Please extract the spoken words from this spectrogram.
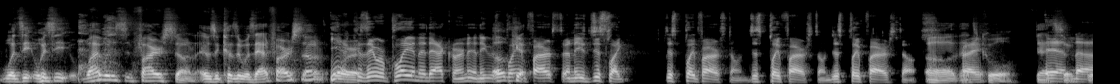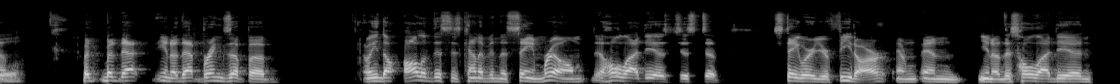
was he? Was he? Why was it Firestone? Was it because it was at Firestone? Yeah, because they were playing at Akron, and he was okay. playing Firestone. And he's just like, just play Firestone, just play Firestone, just play Firestone. Oh, that's right? cool. That's and, so uh, cool. Uh, but but that you know that brings up a. I mean, the, all of this is kind of in the same realm. The whole idea is just to stay where your feet are and and you know this whole idea and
